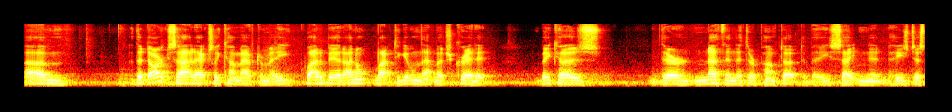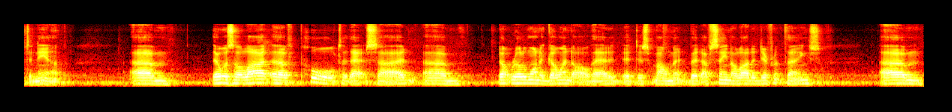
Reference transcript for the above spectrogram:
um, the dark side actually come after me quite a bit. I don't like to give them that much credit because they're nothing that they're pumped up to be. Satan, he's just an imp. Um, there was a lot of pull to that side. Um, don't really want to go into all that at, at, this moment, but I've seen a lot of different things. Um,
